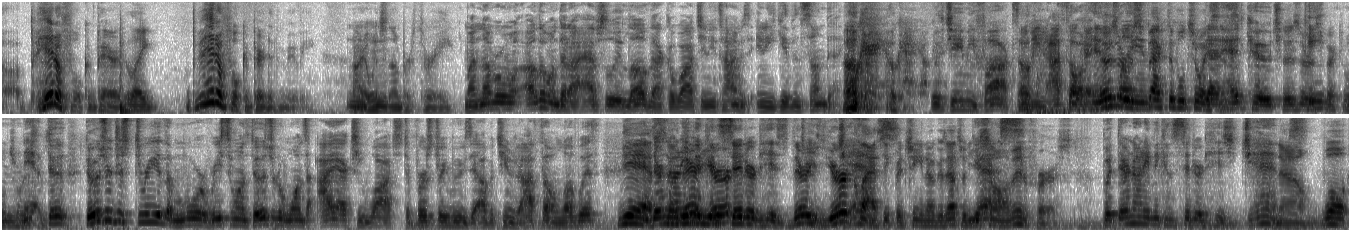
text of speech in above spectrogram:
uh, pitiful compared, like pitiful compared to the movie. All right, Mm-hmm. what's number three? My number one other one that I absolutely love that I could watch anytime is Any Given Sunday Okay, okay, with Jamie Foxx. I okay. mean, I thought okay. him those are playing respectable choices. that head coach. Those are he respectable na- choices. tho- those are just three of the more recent ones. Those are the ones I actually watched. The first three movies that Al Pacino that I fell in love with. yeah, And they're so not they're even your, considered his. they're his your gems. classic Pacino because that's what you saw Yes. him in first. but they're not even considered his gems. No, well,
